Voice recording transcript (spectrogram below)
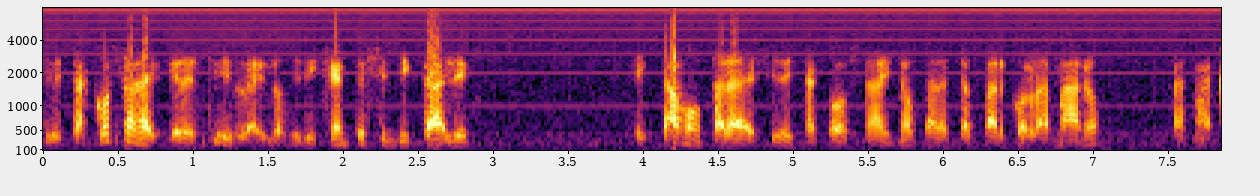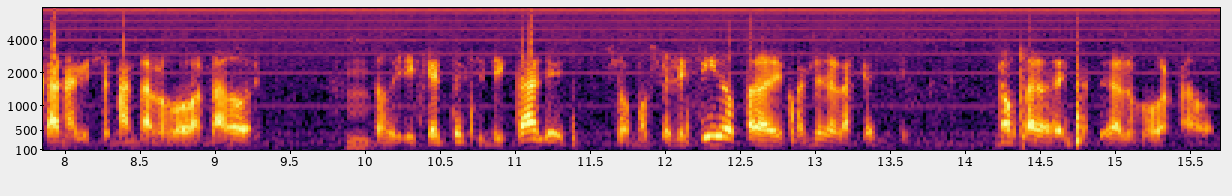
Sí. Estas cosas hay que decirlas y los dirigentes sindicales estamos para decir esta cosa y no para tapar con la mano las macanas que se mandan los gobernadores. Mm. Los dirigentes sindicales somos elegidos para defender a la gente, no para defender a los gobernadores.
